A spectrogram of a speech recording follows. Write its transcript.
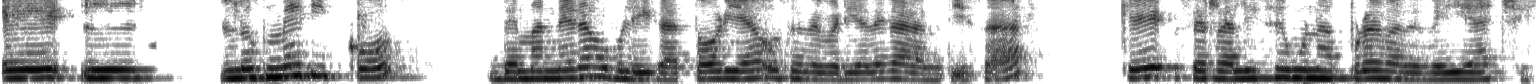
eh, los médicos de manera obligatoria o se debería de garantizar que se realice una prueba de VIH.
